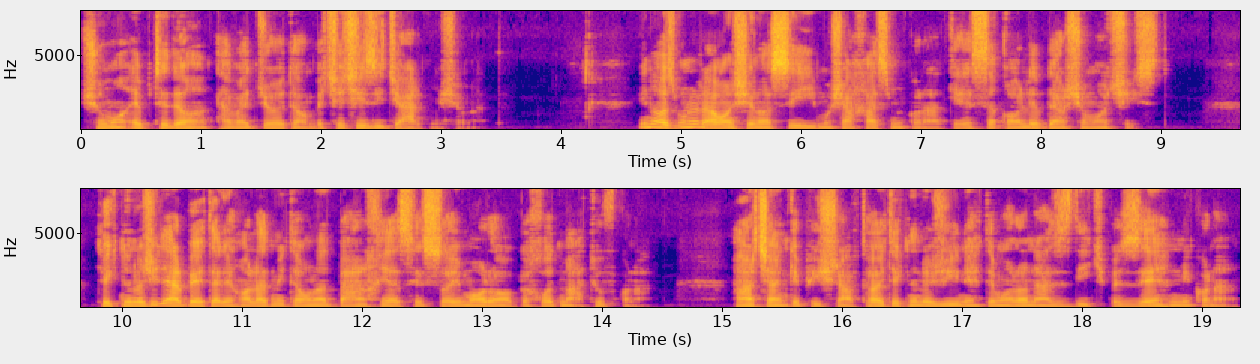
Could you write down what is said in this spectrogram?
شما ابتدا توجهتان به چه چیزی جلب می شود؟ این آزمون روانشناسی مشخص می کند که حس غالب در شما چیست. تکنولوژی در بهترین حالت می تواند برخی از حسای ما را به خود معطوف کند. هرچند که پیشرفت های تکنولوژی این احتمال را نزدیک به ذهن می کنند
